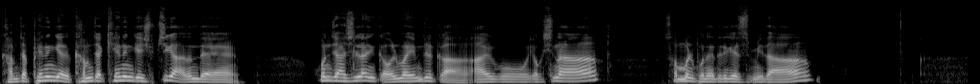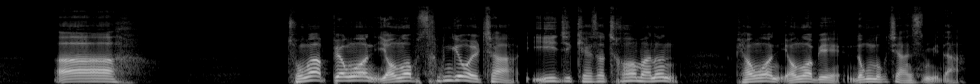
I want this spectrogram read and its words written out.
감자 패는 게, 감자 캐는 게 쉽지가 않은데, 혼자 하시려니까 얼마나 힘들까. 아이고, 역시나 선물 보내드리겠습니다. 아, 종합병원 영업 3개월 차, 이직해서 처음 하는 병원 영업이 녹록지 않습니다.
